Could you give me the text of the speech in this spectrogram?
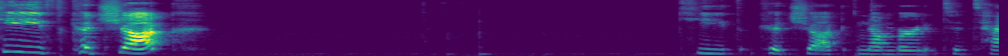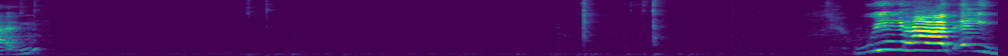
Keith Tkachuk. Keith Tkachuk numbered to 10. We have a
